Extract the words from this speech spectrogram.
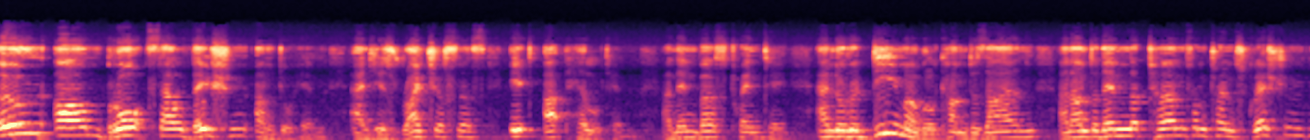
own arm brought salvation unto him, and his righteousness it upheld him. And then verse 20, and a Redeemer will come to Zion, and unto them that turn from transgression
